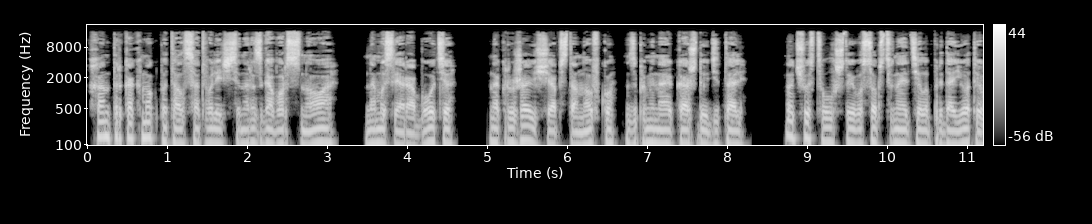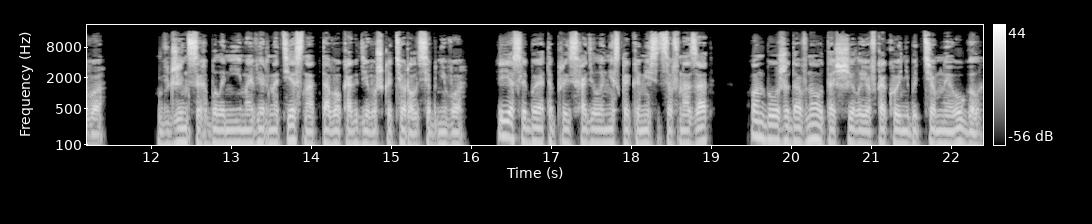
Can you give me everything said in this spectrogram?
Хантер как мог пытался отвлечься на разговор с Ноа, на мысли о работе, на окружающую обстановку, запоминая каждую деталь, но чувствовал, что его собственное тело предает его. В джинсах было неимоверно тесно от того, как девушка терлась об него, и если бы это происходило несколько месяцев назад, он бы уже давно утащил ее в какой-нибудь темный угол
